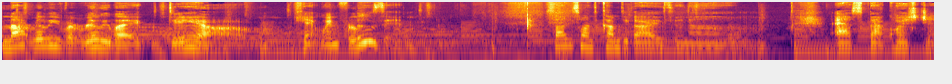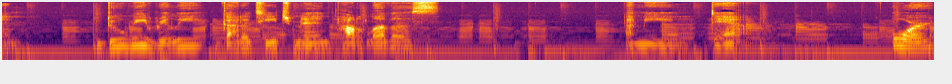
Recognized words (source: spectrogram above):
not really, but really, like, damn, can't win for losing. So I just wanted to come to you guys and um, ask that question Do we really gotta teach men how to love us? I mean, damn. Or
